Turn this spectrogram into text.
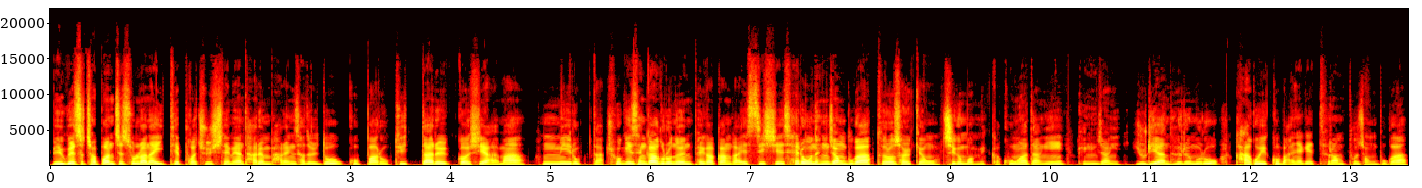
미국에서 첫 번째 솔라나 ETF가 출시되면 다른 발행사들도 곧바로 뒤따를 것이 아마 흥미롭다. 초기 생각으로는 백악관과 SEC의 새로운 행정부가 들어설 경우 지금 뭡니까? 공화당이 굉장히 유리한 흐름으로 가고 있고 만약에 트럼프 정부가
